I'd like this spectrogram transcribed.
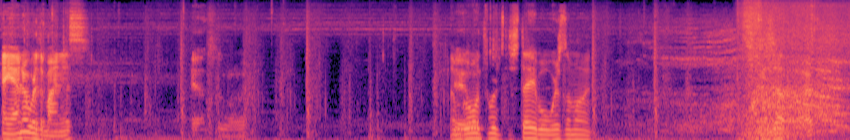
Hey, I know where the mine is. Yeah, so uh, I'm Yeah, going what's- towards the stable. Where's the mine? He's out.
